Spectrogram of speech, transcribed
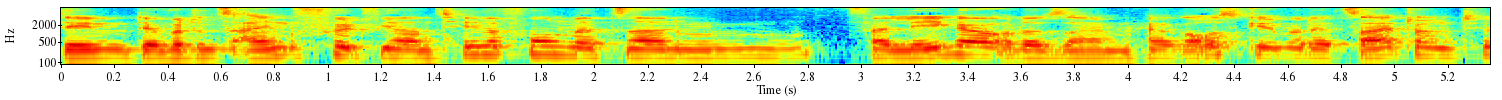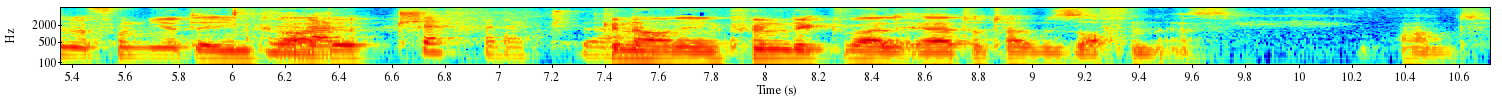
den, der wird uns eingeführt, wie er am Telefon mit seinem Verleger oder seinem Herausgeber der Zeitung telefoniert, der ihm gerade, Redakt- Chefredakteur. genau, den kündigt, weil er total besoffen ist. Und,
